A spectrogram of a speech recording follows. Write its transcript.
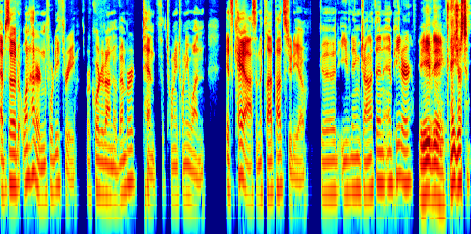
Episode 143, recorded on November 10th, 2021. It's chaos in the Cloud Pod studio. Good evening, Jonathan and Peter. Good evening. Hey, Justin.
